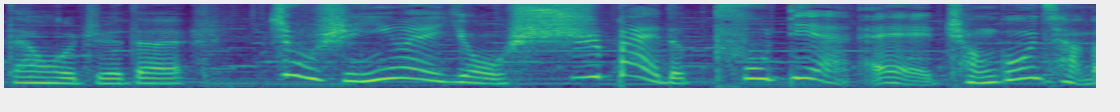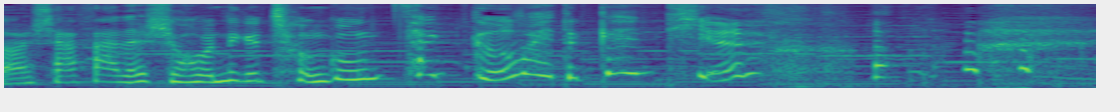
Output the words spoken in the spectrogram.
但我觉得就是因为有失败的铺垫，哎，成功抢到沙发的时候，那个成功才格外的甘甜。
